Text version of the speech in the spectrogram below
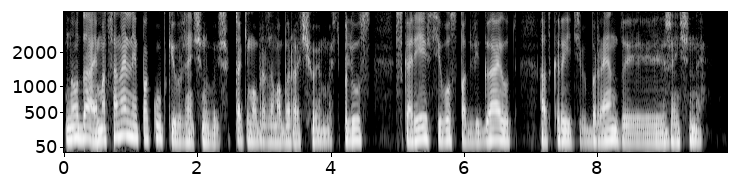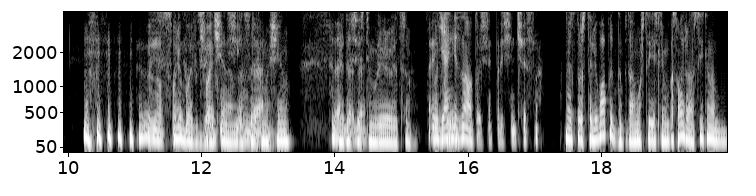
Но да, эмоциональные покупки у женщин выше. Таким образом, оборачиваемость. Плюс, скорее всего, сподвигают открыть бренды женщины. Ну, своих- Любовь к своих женщинам, мужчин, да, своих да. мужчин. Да, это да, все да. стимулируется. Я не знал точных причин, честно. Ну, это просто любопытно, потому что если мы посмотрим, у нас действительно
